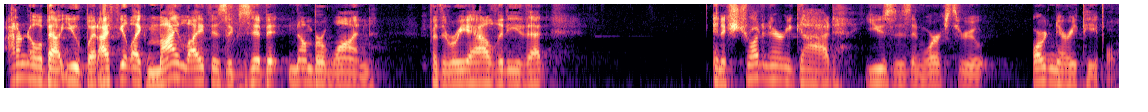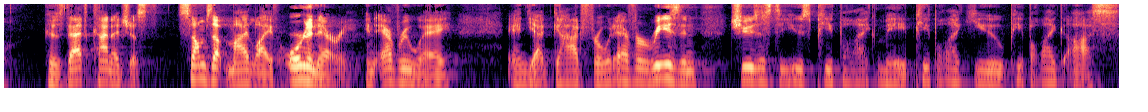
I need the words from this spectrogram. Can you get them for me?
I don't know about you, but I feel like my life is exhibit number one for the reality that an extraordinary God uses and works through ordinary people, because that kind of just sums up my life ordinary in every way. And yet, God, for whatever reason, chooses to use people like me, people like you, people like us.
